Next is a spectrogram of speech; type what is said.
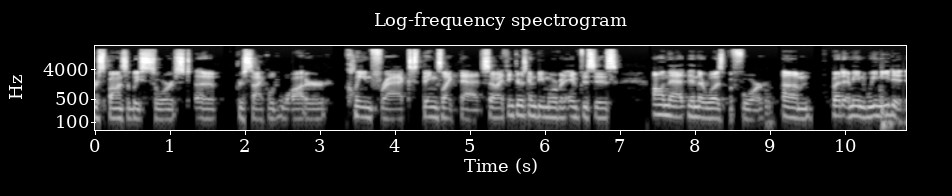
responsibly sourced, uh, recycled water, clean fracs, things like that. So I think there's going to be more of an emphasis on that than there was before. Um, but I mean, we need it.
